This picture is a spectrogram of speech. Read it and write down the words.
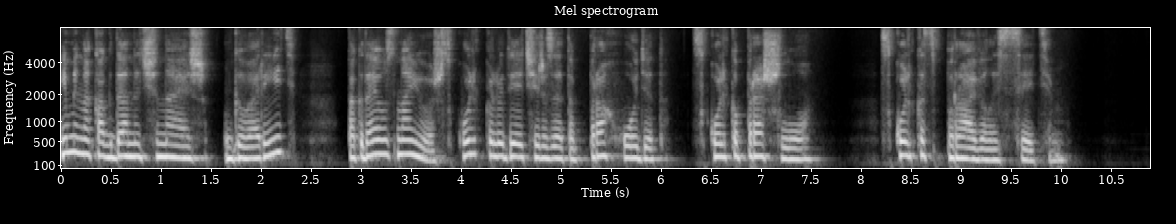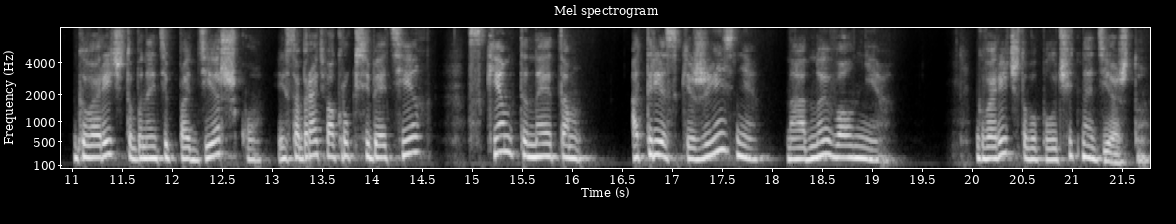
Именно когда начинаешь говорить, тогда и узнаешь, сколько людей через это проходит, сколько прошло, сколько справилось с этим. Говорить, чтобы найти поддержку и собрать вокруг себя тех, с кем ты на этом отрезке жизни на одной волне. Говорить, чтобы получить надежду.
